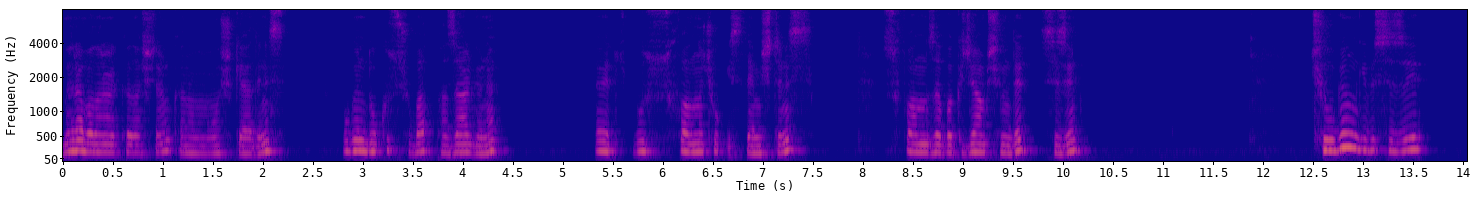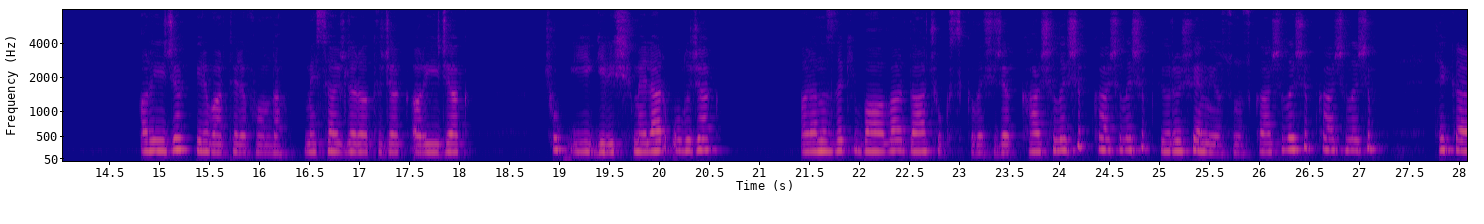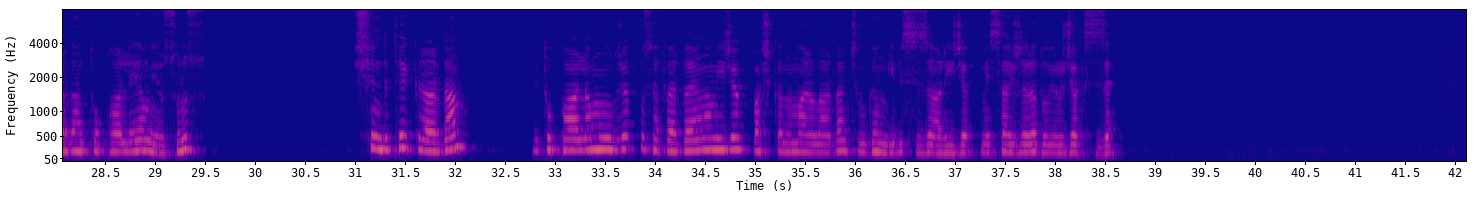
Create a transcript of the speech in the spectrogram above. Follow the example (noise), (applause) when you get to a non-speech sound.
Merhabalar arkadaşlarım kanalıma hoş geldiniz. Bugün 9 Şubat Pazar günü. Evet bu su falını çok istemiştiniz. Su falınıza bakacağım şimdi sizin. Çılgın gibi sizi arayacak biri var telefonda. Mesajlar atacak, arayacak. Çok iyi gelişmeler olacak. Aranızdaki bağlar daha çok sıkılaşacak. Karşılaşıp karşılaşıp görüşemiyorsunuz. Karşılaşıp karşılaşıp tekrardan toparlayamıyorsunuz. Şimdi tekrardan bir toparlama olacak. Bu sefer dayanamayacak. Başka numaralardan çılgın gibi sizi arayacak. Mesajlara doyuracak size.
